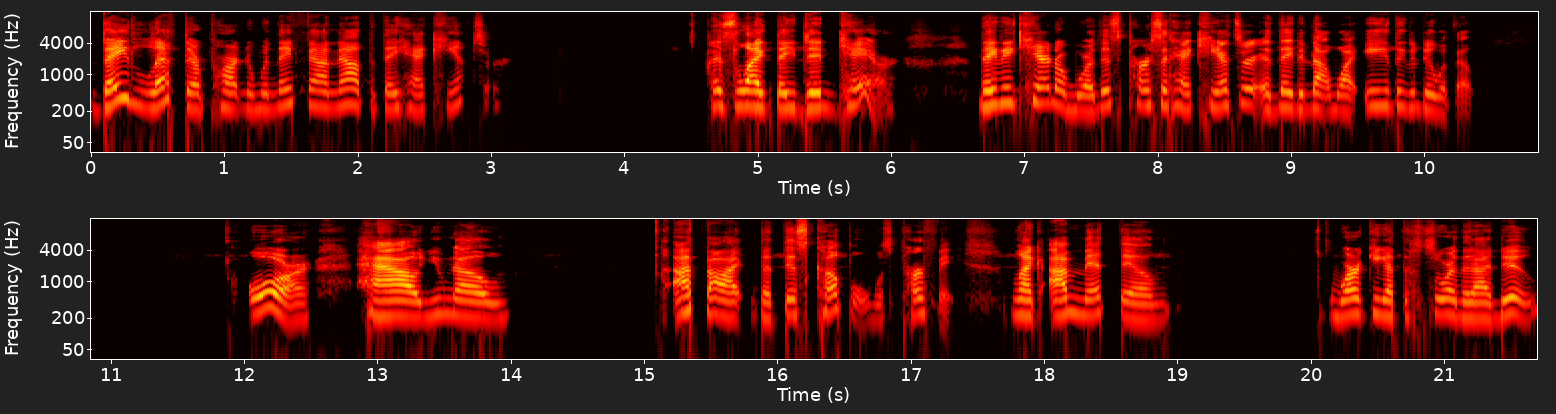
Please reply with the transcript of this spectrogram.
they left their partner when they found out that they had cancer. It's like they didn't care. They didn't care no more. This person had cancer and they did not want anything to do with them. Or how, you know, I thought that this couple was perfect. Like I met them working at the store that I do,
